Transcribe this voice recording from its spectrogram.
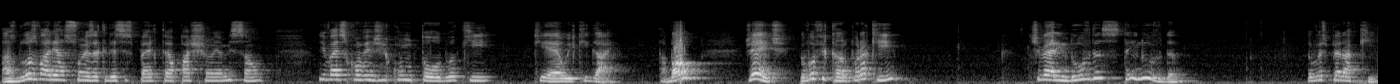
as duas variações aqui desse espectro é a paixão e a missão. E vai se convergir com um todo aqui, que é o Ikigai. Tá bom? Gente, eu vou ficando por aqui. Se tiverem dúvidas, tem dúvida? Eu vou esperar aqui.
